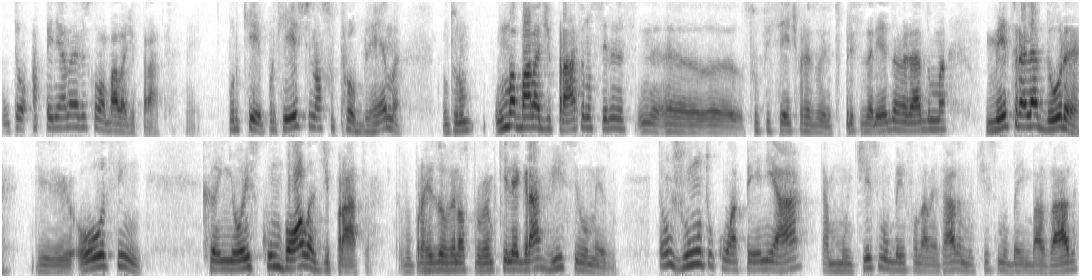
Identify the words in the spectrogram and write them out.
Então, a PNA não é vista como uma bala de prata. Né? Por quê? Porque este nosso problema uma bala de prata não seria uh, suficiente para resolver. Tu precisaria, na verdade, de uma metralhadora. De, ou assim, canhões com bolas de prata. Então, para resolver nosso problema, porque ele é gravíssimo mesmo. Então, junto com a PNA, está muitíssimo bem fundamentada, muitíssimo bem embasada,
